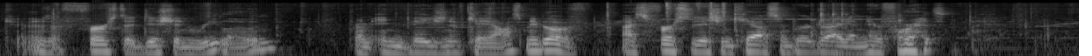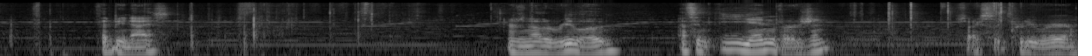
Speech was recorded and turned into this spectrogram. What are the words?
Okay, there's a first edition reload from Invasion of Chaos. Maybe we'll have a nice first edition Chaos Emperor Dragon here for us. That'd be nice. There's another reload. That's an EN version. It's actually pretty rare.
